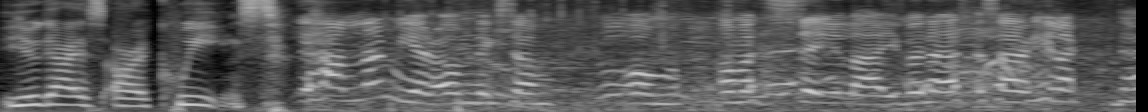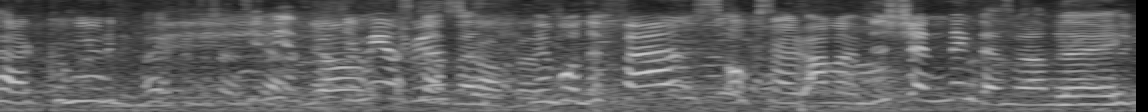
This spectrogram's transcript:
you guys are queens. Det handlar mer om, liksom, om, om att stay alive. Men att, så här, hela det här community, vad heter det på svenska? Gemenskapen. Med både fans och så här, alla. Vi kände inte ens varandra. Nej,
